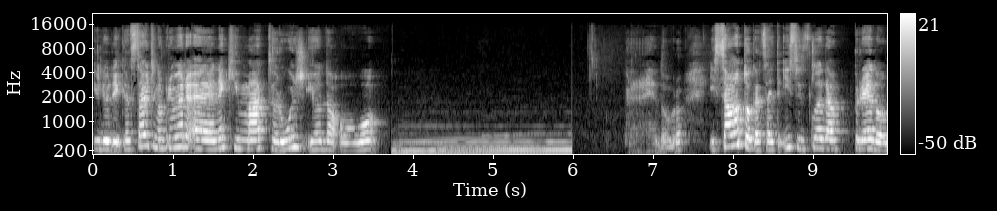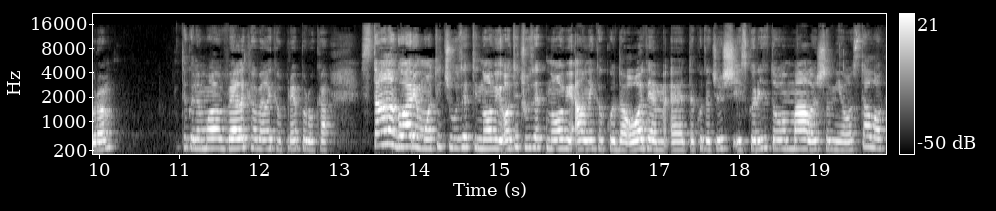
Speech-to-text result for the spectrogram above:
I ljudi, kad stavite, na primjer, e, neki mat ruž i onda ovo... Predobro. I samo to kad stavite, isto izgleda predobro. Tako da moja velika, velika preporuka. Stalno govorim otiću uzeti novi, otiću uzeti novi, ali nekako da odem. E, tako da ću još iskoristiti ovo malo što mi je ostalo.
